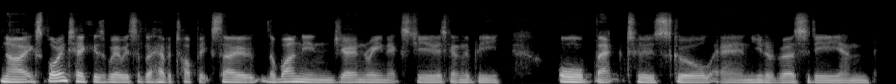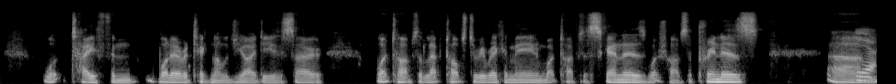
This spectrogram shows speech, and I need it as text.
No, exploring tech is where we sort of have a topic. So the one in January next year is going to be all back to school and university and what TAFE and whatever technology ideas. So what types of laptops do we recommend? What types of scanners? What types of printers? Um, Yeah.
